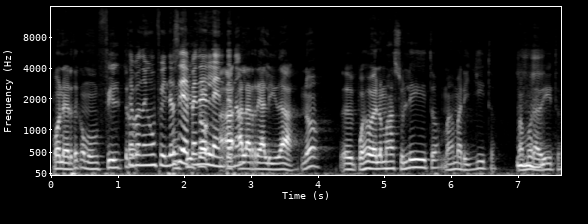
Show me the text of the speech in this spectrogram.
ponerte como un filtro. Te ponen un filtro, sí, depende del lente, a, ¿no? A la realidad, ¿no? Eh, puedes verlo más azulito, más amarillito, más moradito.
